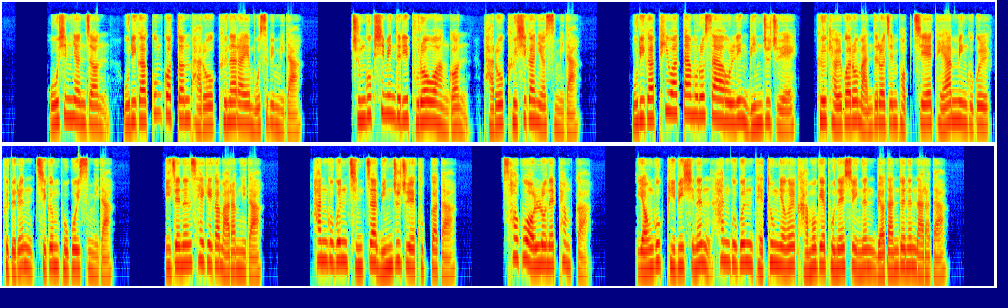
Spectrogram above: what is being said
50년 전 우리가 꿈꿨던 바로 그 나라의 모습입니다. 중국 시민들이 부러워한 건 바로 그 시간이었습니다. 우리가 피와 땀으로 쌓아 올린 민주주의, 그 결과로 만들어진 법치의 대한민국을 그들은 지금 보고 있습니다. 이제는 세계가 말합니다. 한국은 진짜 민주주의 국가다. 서구 언론의 평가. 영국 BBC는 한국은 대통령을 감옥에 보낼 수 있는 몇 안 되는 나라다.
